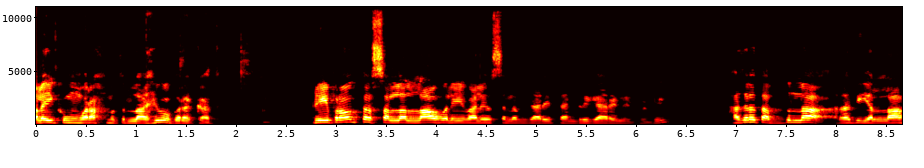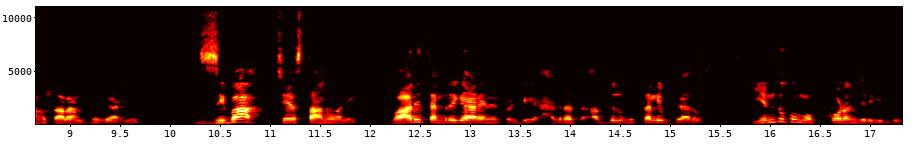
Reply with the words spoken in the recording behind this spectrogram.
అయికం వరహమతుల్లాహి వబర్కాతు. ప్రియ ప్రవక్త సల్లల్లాహు అలీ అలీ వసలం గారి తండ్రి గారైనటువంటి హజరత్ అబ్దుల్లా రది అల్లాహు తాలాన్హు గారిని జిబా చేస్తాను అని వారి తండ్రి గారైనటువంటి హజరత్ అబ్దుల్ ముత్తలిబ్ గారు ఎందుకు మొక్కుకోవడం జరిగింది?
